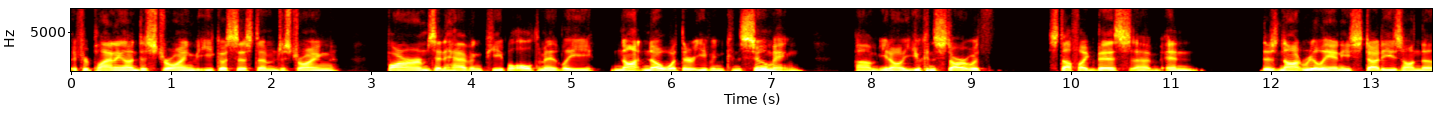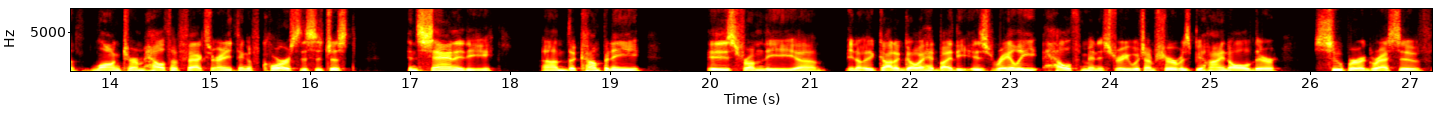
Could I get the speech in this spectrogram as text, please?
if you're planning on destroying the ecosystem, destroying farms, and having people ultimately not know what they're even consuming, um, you know, you can start with stuff like this um, and there's not really any studies on the long-term health effects or anything. Of course, this is just insanity. Um, the company is from the, uh, you know, it got a go-ahead by the Israeli Health Ministry, which I'm sure was behind all their super aggressive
